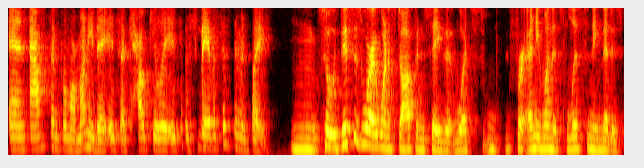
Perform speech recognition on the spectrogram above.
and ask them for more money. That it's a calculate it's a, they have a system in place. Mm, so this is where i want to stop and say that what's for anyone that's listening that is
